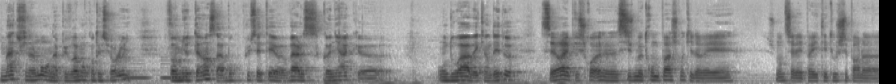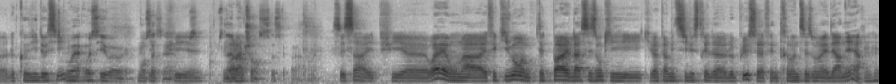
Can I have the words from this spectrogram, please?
de matchs finalement, on n'a plus vraiment compté sur lui. Enfin, au milieu de terrain, ça a beaucoup plus été euh, Valls, Cognac, euh, on doit avec un des deux. C'est vrai, et puis je crois, euh, si je me trompe pas, je crois qu'il avait. Je me demande s'il n'avait pas été touché par le, le Covid aussi. Ouais, aussi, ouais, ouais. Bon, ça, c'est euh, la voilà. malchance, ça, c'est pas. ouais. C'est ça, et puis euh, ouais, on a effectivement peut-être pas la saison qui, qui lui a permis de s'illustrer le, le plus, elle a fait une très bonne saison l'année dernière, Mhm.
